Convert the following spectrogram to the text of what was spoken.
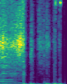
with?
